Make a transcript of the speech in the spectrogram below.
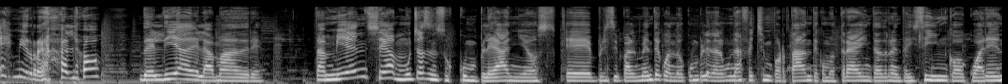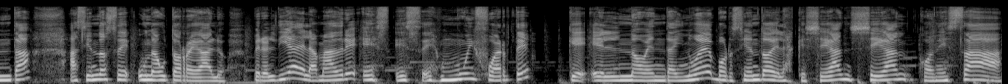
es mi regalo del Día de la Madre. También llegan muchas en sus cumpleaños, eh, principalmente cuando cumplen alguna fecha importante como 30, 35, 40, haciéndose un autorregalo. Pero el Día de la Madre es, es, es muy fuerte que el 99% de las que llegan llegan con esa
